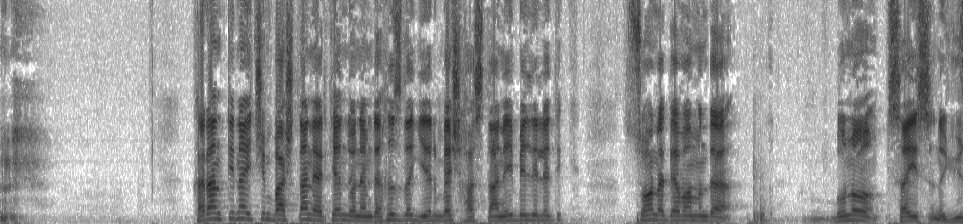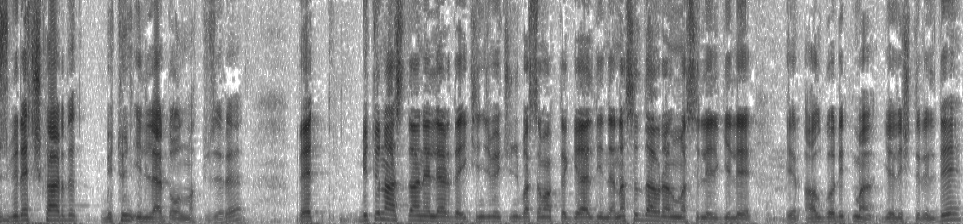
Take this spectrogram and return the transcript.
Karantina için baştan erken dönemde hızla 25 hastaneyi belirledik. Sonra devamında bunu sayısını 101'e çıkardık. Bütün illerde olmak üzere. Ve bütün hastanelerde ikinci ve üçüncü basamakta geldiğinde nasıl davranılması ile ilgili bir algoritma geliştirildi.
